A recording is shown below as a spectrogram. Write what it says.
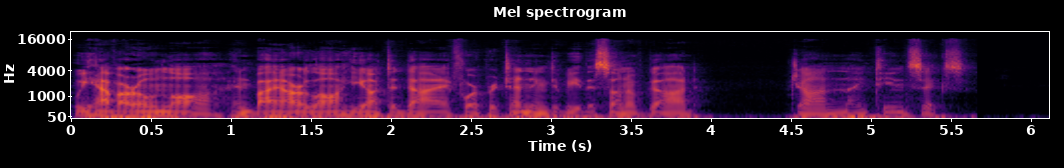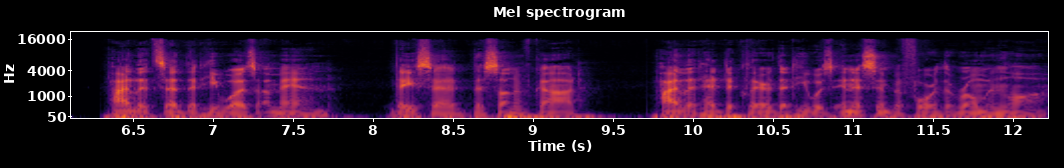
we have our own law, and by our law he ought to die for pretending to be the Son of God. John 19:6. Pilate said that he was a man. They said, the Son of God. Pilate had declared that he was innocent before the Roman law.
